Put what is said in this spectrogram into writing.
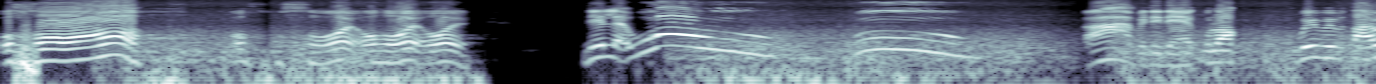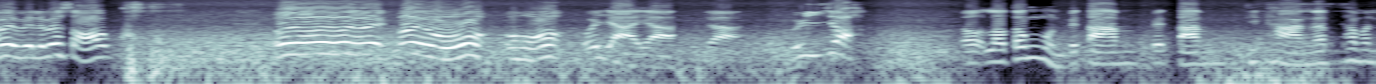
โอ้โห โอ้โห โอ้โห โอ้ย นี่แหละ วู้วู้อ่าไม่ได้แดกกูหรอกวิ่งไปตายเว้ยไปเลเวลสองเฮ้ยเฮ้ยเฮ้ยโอ้โห โอ้โหเฮ้ยอย่าอย่าอย่าเฮ้ยย่าเราเราต้องหมุนไปตามไปตามทิศทางครับถ้ามัน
